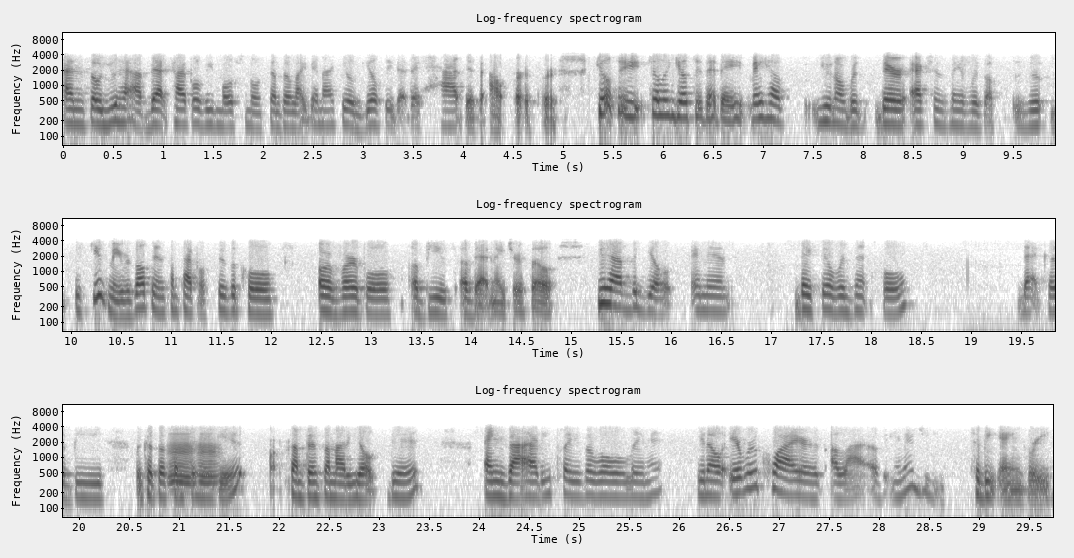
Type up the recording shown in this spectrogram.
And so you have that type of emotional symptom, like they might feel guilty that they had this outburst, or guilty, feeling guilty that they may have, you know, re- their actions may have result, excuse me, resulted in some type of physical or verbal abuse of that nature. So you have the guilt, and then they feel resentful. That could be because of something Mhm. they did, or something somebody else did. Anxiety plays a role in it. You know, it requires a lot of energy to be angry.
